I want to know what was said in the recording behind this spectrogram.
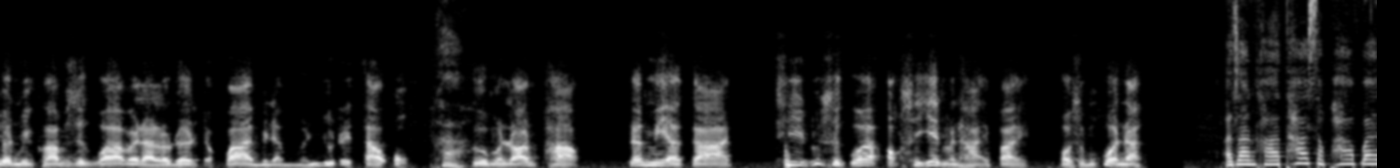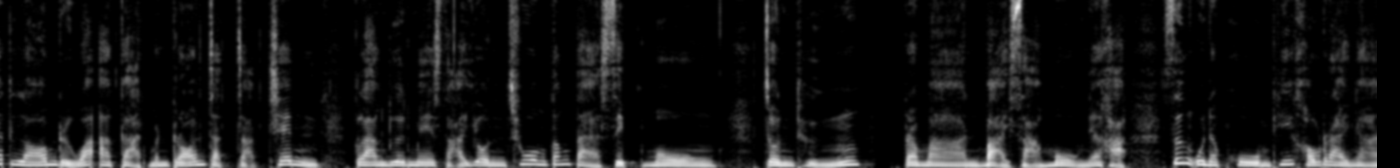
จนมีความรู้สึกว่าเวลาเราเดินจากบ้านไปเนี่ยเหมือนอยู่ในเตาอบค่ะคือมันร้อนเผาและมีอากาศที่รู้สึกว่าออกซิเจนมันหายไป พอสมควรนะอาจารย์คะ ถ้าสภาพแวดล้อมหรือว่าอากาศมันร้อนจัดๆ เช่น กลางเดือนเมษายนช่วงตั้งแต่ 10 โมง จนถึงประมาณบ่าย3โมงเนี่ยค่ะ ซึ่งอุณหภูมิที่เขารายงาน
